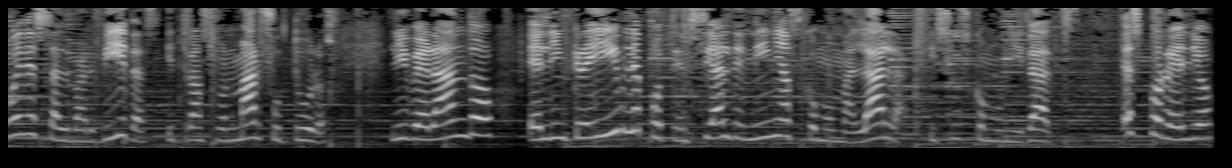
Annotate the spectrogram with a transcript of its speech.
puede salvar vidas y transformar futuros liberando el increíble potencial de niñas como Malala y sus comunidades. Es por ello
